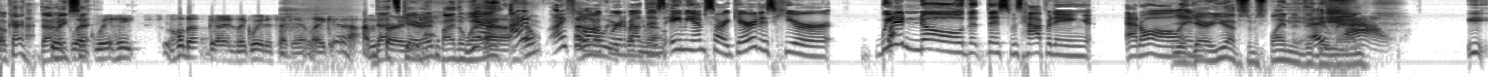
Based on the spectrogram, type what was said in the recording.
Okay, that like, makes like, sense. Wait, hey, hold up, guys. Like, wait a second. Like, uh, I'm That's sorry. Garrett, by the way. Yeah, Uh, I, I I feel don't know what you're awkward about this. about. Amy, I'm sorry. Garrett is here. We didn't know that this was happening at all. Yeah, and- Gary, you have some explaining to do, man. Wow. Y-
